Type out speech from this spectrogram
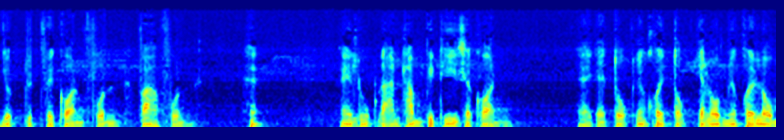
หยุดหยุดไว้ก่อนฝน ฟ้าฝน ให้ลูกหลานทำพิธีซะก่อนจะตกยังค่อยตกจะลมยังค่อยลม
